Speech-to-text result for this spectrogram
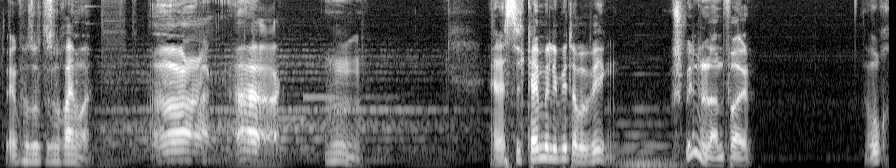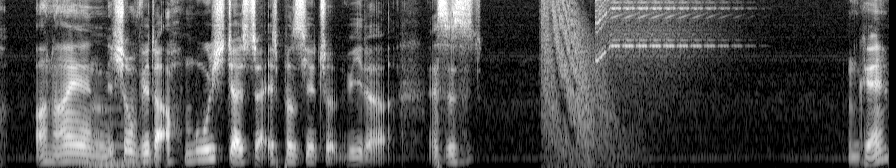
Deswegen versucht es noch einmal. Hm. Er lässt sich kein Millimeter bewegen. Schwindelanfall. Huch. Oh nein, nicht schon wieder. Ach, Muster, es passiert schon wieder. Es ist... Okay.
